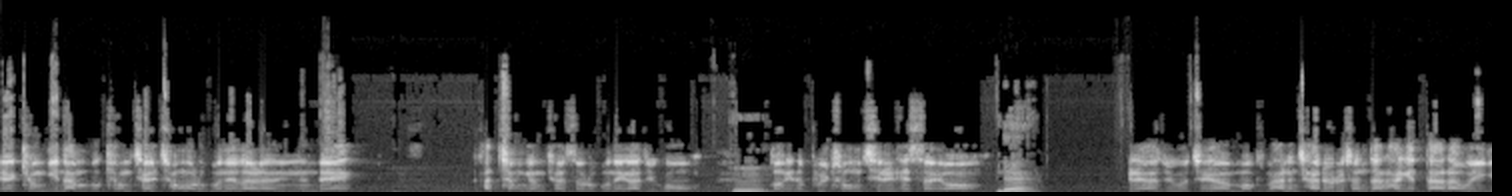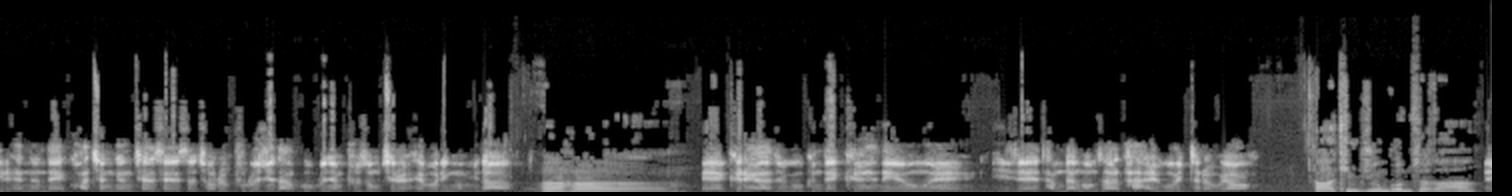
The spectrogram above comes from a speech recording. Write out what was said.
제가 경기 남부 경찰청으로 보내달라고 했는데 가청 경찰서로 보내가지고 음. 거기서 불총치를 했어요. 네. 그래가지고 제가 뭐 많은 자료를 전달하겠다라고 얘기를 했는데 과천 경찰서에서 저를 부르지도 않고 그냥 불송치를 해버린 겁니다. 아하. 예, 그래가지고 근데 그 내용을 이제 담당 검사가 다 알고 있더라고요. 아, 김지훈 검사가? 네,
